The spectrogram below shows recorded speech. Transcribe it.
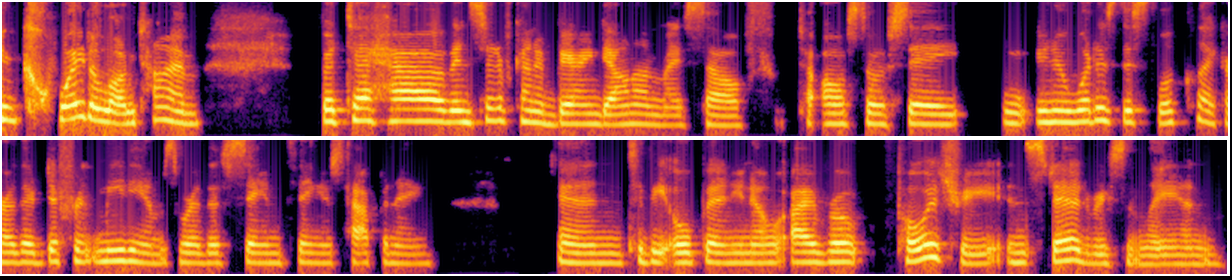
in quite a long time. But to have, instead of kind of bearing down on myself, to also say, you know, what does this look like? Are there different mediums where the same thing is happening? And to be open, you know, I wrote poetry instead recently and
